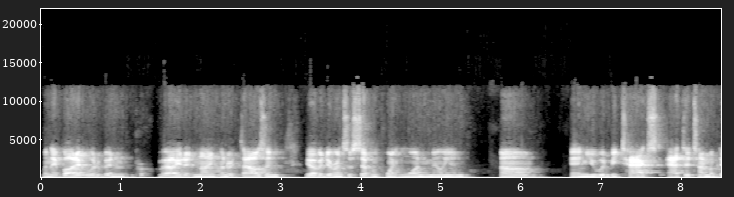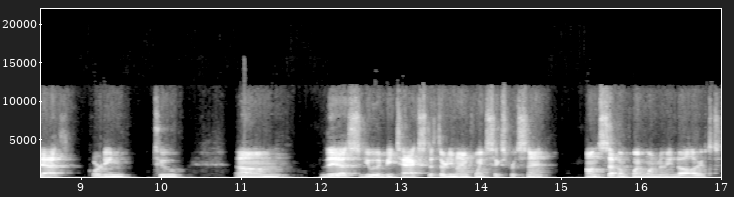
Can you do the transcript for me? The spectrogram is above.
When they bought it, it would have been valued at nine hundred thousand. You have a difference of seven point one million, um, and you would be taxed at the time of death, according to um, this. You would be taxed to thirty nine point six percent on seven point one million dollars,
